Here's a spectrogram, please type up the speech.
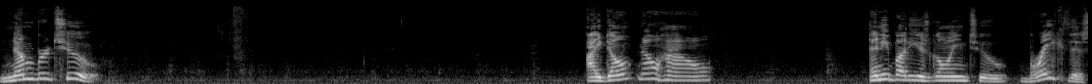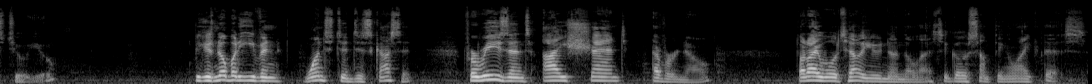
Number two, I don't know how anybody is going to break this to you because nobody even wants to discuss it for reasons I shan't ever know. But I will tell you nonetheless. It goes something like this.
